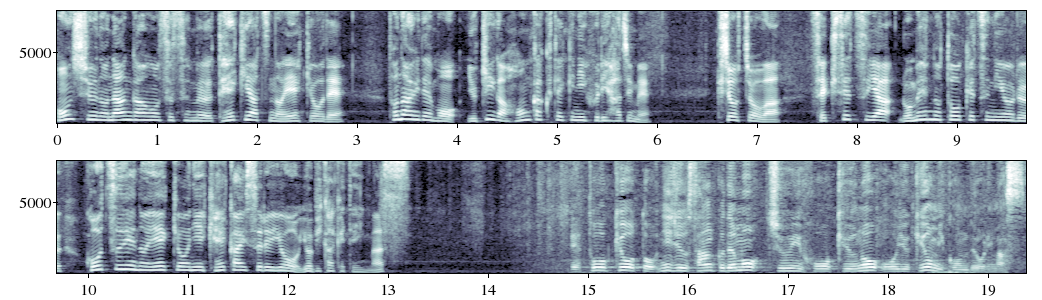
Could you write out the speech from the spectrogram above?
本州の南岸を進む低気圧の影響で都内でも雪が本格的に降り始め気象庁は積雪や路面の凍結による交通への影響に警戒するよう呼びかけています。東京都23区でも注意報級の大雪を見込んでおります。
